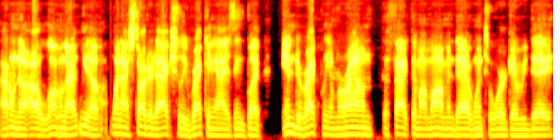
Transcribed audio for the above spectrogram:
I don't know how long I, you know, when I started actually recognizing, but indirectly, I'm around the fact that my mom and dad went to work every day.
